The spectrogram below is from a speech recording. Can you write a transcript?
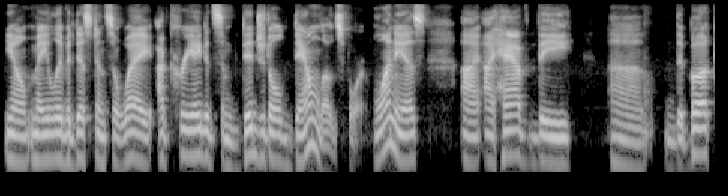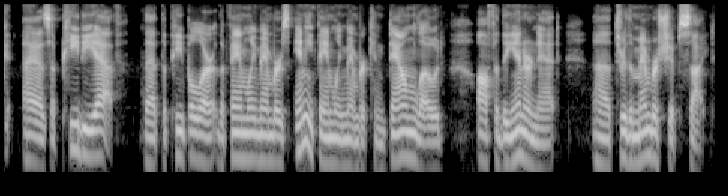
you know, may live a distance away, I've created some digital downloads for it. One is I, I have the uh, the book as a PDF that the people are the family members, any family member can download off of the internet uh, through the membership site.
